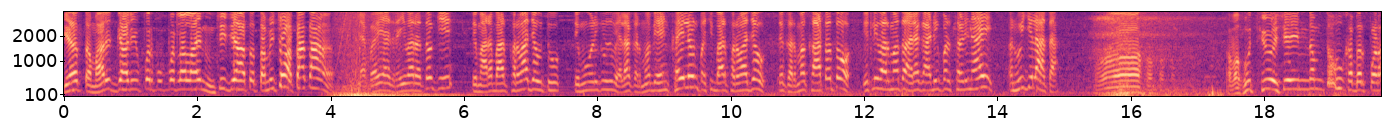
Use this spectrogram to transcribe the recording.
ઘેર તમારી જ ગાડી ઉપર પોપટલા લાઈન ઊંચી જ્યાં તો તમે ચો હતા તાણ એટલે ભાઈ આજ રવિવાર હતો કે તે મારે બહાર ફરવા જવું તું. તે હું વળી કીધું વહેલા ઘરમાં બેહીને ખાઈ લઉં ને પછી બહાર ફરવા જવું તે ઘરમાં ખાતો તો એટલી વારમાં તો હારે ગાડી પર સડીને આવી અને હુઈ ગયેલા હતા. ઓહો હવે હું થયું હશે એમનેમ તો હું ખબર પડે.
